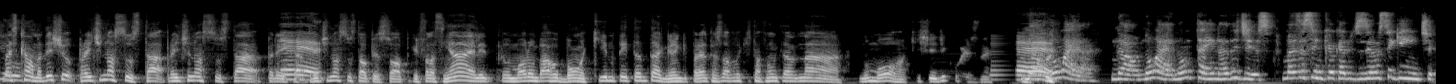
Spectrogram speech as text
Mas calma, deixa eu, pra gente não assustar, pra gente não assustar, peraí, É. cara, pra gente não assustar o pessoal, porque ele fala assim, ah, ele mora um bairro bom aqui, não tem tanta gangue, parece que o pessoal que tá falando que tá na, no morro aqui, cheio de coisa, né? É. Não, não é. Não, não é. Não tem nada disso. Mas assim, o que eu quero dizer é o seguinte:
